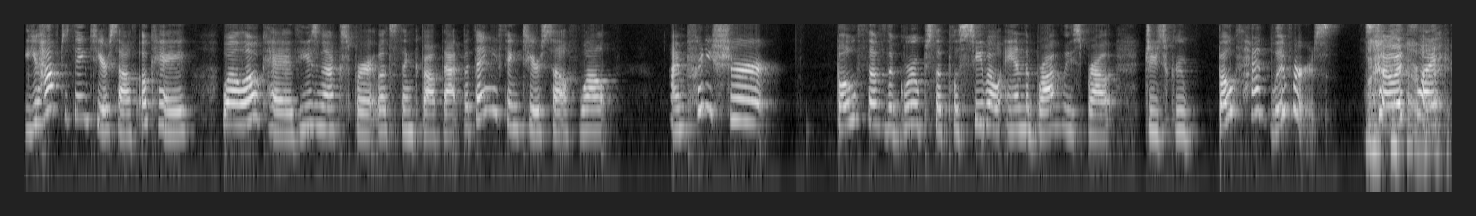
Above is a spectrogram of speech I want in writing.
you have to think to yourself, okay, well, okay, if he's an expert, let's think about that. But then you think to yourself, well, I'm pretty sure both of the groups, the placebo and the broccoli sprout juice group, both had livers. So it's like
